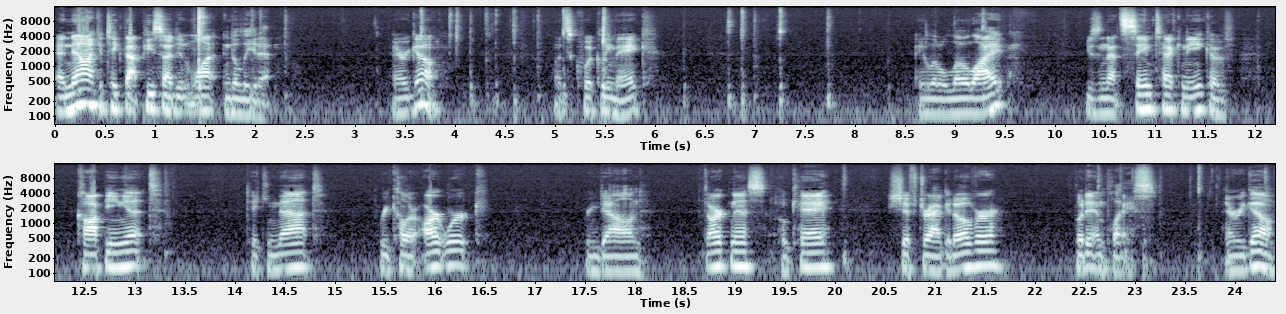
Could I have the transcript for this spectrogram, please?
And now I can take that piece I didn't want and delete it. There we go. Let's quickly make a little low light using that same technique of copying it, taking that, recolor artwork, bring down darkness, okay, shift drag it over, put it in place. There we go.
